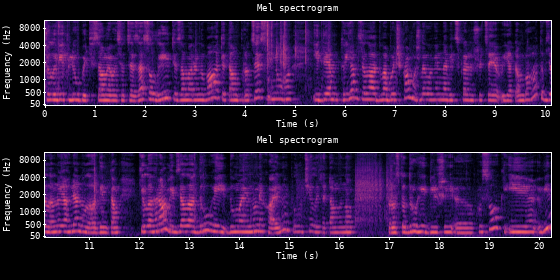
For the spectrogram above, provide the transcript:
чоловік любить саме ось оце засолити, замаринувати, там процес у нього іде. То я взяла два бочка, можливо, він навіть скаже, що це я там багато взяла. Ну я глянула один там кілограм і взяла другий, думаю, ну нехай. Ну і вийшло там воно. Просто другий більший е, кусок, і він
